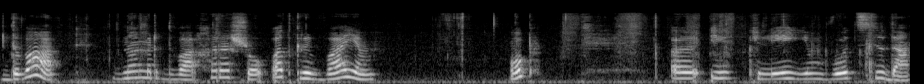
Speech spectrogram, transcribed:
два. Номер два. Хорошо, открываем. Оп. Э, и клеим вот сюда.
